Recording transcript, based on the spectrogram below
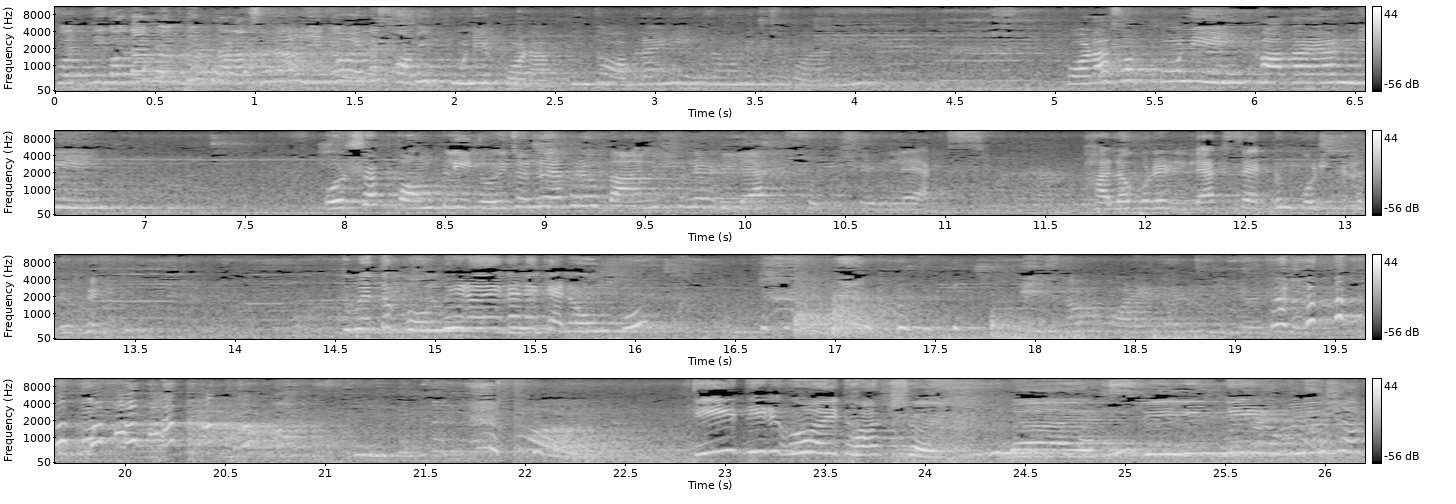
সত্যি কথা বলতে পড়াশোনা লেগেও এটা সবই ফোনে পড়া, কিন্তু অফলাইনে এক্সাম কিছু পড়া নেই। পড়া সব ফোনে খাতায় আর নেই। ওর সব কমপ্লিট ওই জন্য এখন গান শুনে রিল্যাক্স হচ্ছে রিল্যাক্স ভালো করে রিল্যাক্সে একদম পরীক্ষা দেবে। তুমি এত গম্ভীর হয়ে গেলে কেন অঙ্কু? কি দীর্ঘই ধর্ষই। স্ত্রীলিঙ্গের ওগুলো সব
